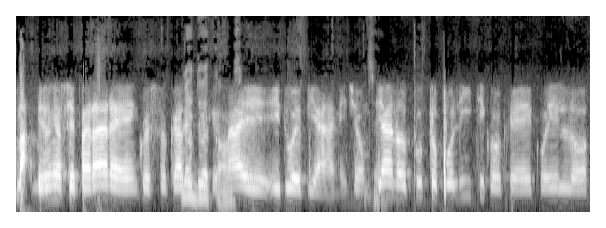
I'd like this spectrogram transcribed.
Ma bisogna separare in questo caso più che mai i due piani. C'è un Sì. piano tutto politico che è quello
